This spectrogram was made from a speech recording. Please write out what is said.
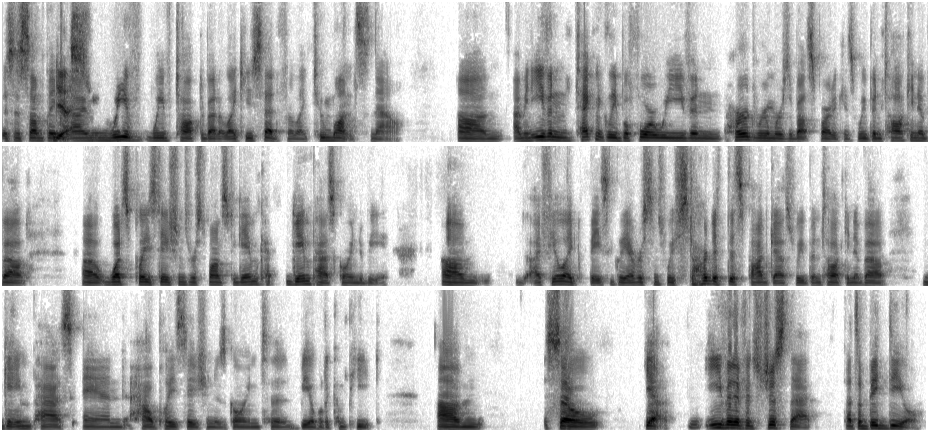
This is something. Yes. I mean, we've we've talked about it, like you said, for like two months now. Um, I mean, even technically before we even heard rumors about Spartacus, we've been talking about uh, what's PlayStation's response to Game Game Pass going to be? Um, I feel like basically ever since we've started this podcast, we've been talking about Game Pass and how PlayStation is going to be able to compete. Um, so yeah, even if it's just that, that's a big deal.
